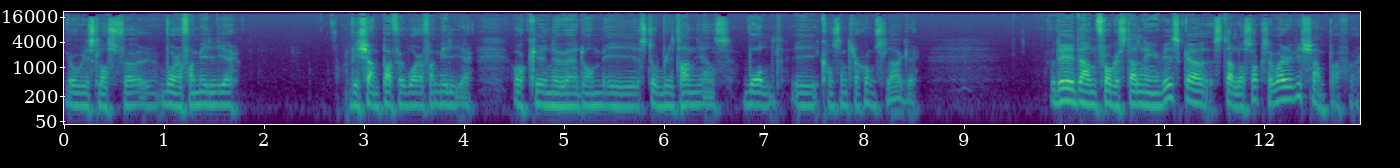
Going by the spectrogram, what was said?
Jo, vi slåss för våra familjer. Vi kämpar för våra familjer och nu är de i Storbritanniens våld i koncentrationsläger. Och det är den frågeställningen vi ska ställa oss också. Vad är det vi kämpar för?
